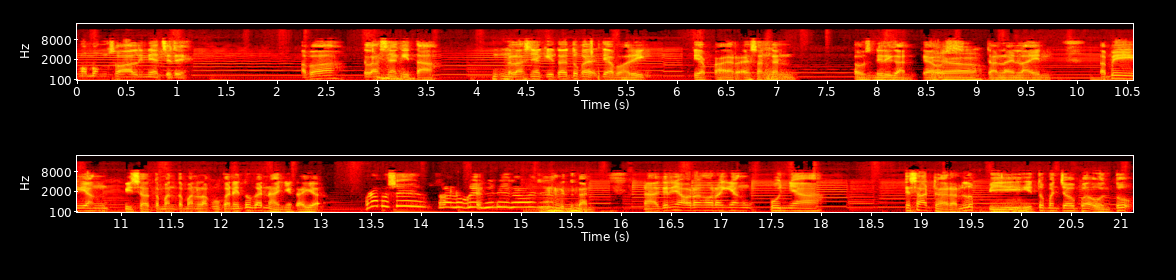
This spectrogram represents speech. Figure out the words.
ngomong soal ini aja deh apa kelasnya kita Mm-mm. kelasnya kita itu kayak tiap hari tiap KRS-an kan tahu sendiri kan chaos Iya. dan lain-lain. Tapi yang bisa teman-teman lakukan itu kan hanya kayak kenapa sih selalu kayak gini kenapa sih? Gitu kan. Nah akhirnya orang-orang yang punya kesadaran lebih itu mencoba untuk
